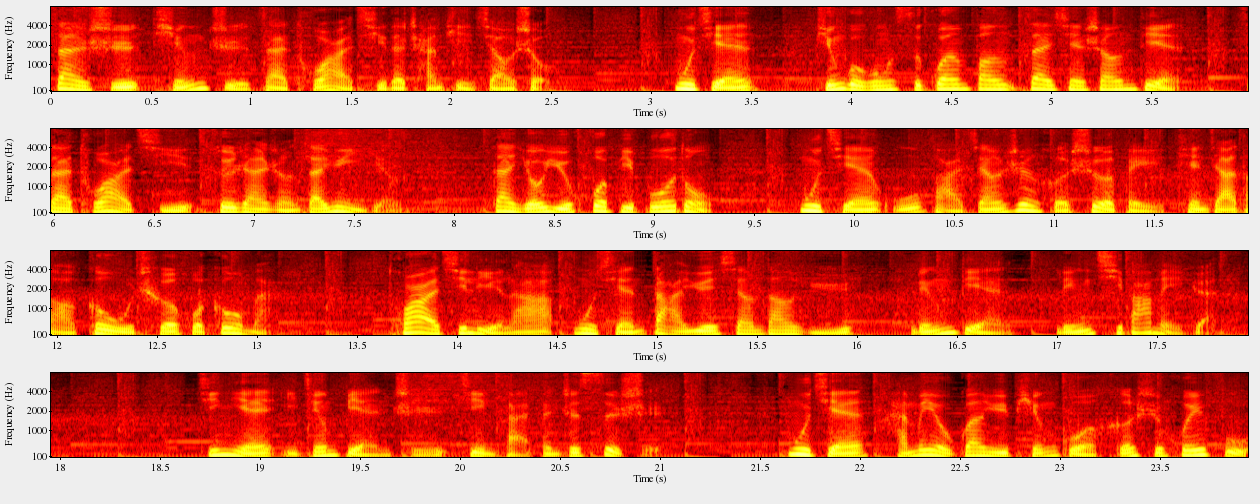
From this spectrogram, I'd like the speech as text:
暂时停止在土耳其的产品销售。目前，苹果公司官方在线商店在土耳其虽然仍在运营。但由于货币波动，目前无法将任何设备添加到购物车或购买。土耳其里拉目前大约相当于零点零七八美元，今年已经贬值近百分之四十。目前还没有关于苹果何时恢复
